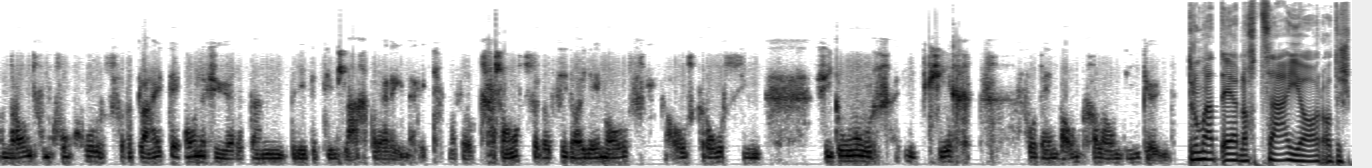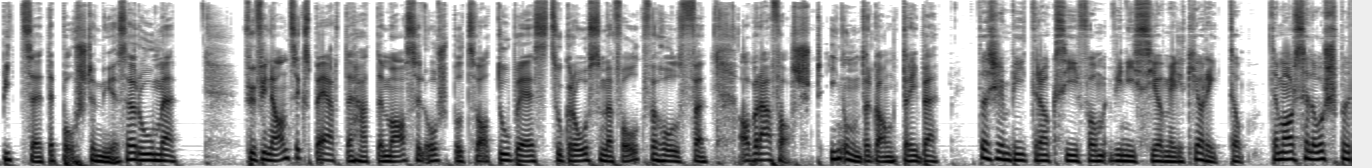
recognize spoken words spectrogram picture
am Rand des Konkurs, von der Pleite anführen, dann bleiben Sie in schlechter Erinnerung. Also keine Chance, dass Sie da jemals als grosse Figur in die Geschichte von dem Bankenland eingehen. Darum hat er nach zehn Jahren an der Spitze den Posten müssen räumen für Finanzexperten hat Marcel Ospel zwar die UBS zu grossem Erfolg verholfen, aber auch fast in Untergang getrieben. Das war ein Beitrag von Vinicio Melchiorito. Der Marcel Ospel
